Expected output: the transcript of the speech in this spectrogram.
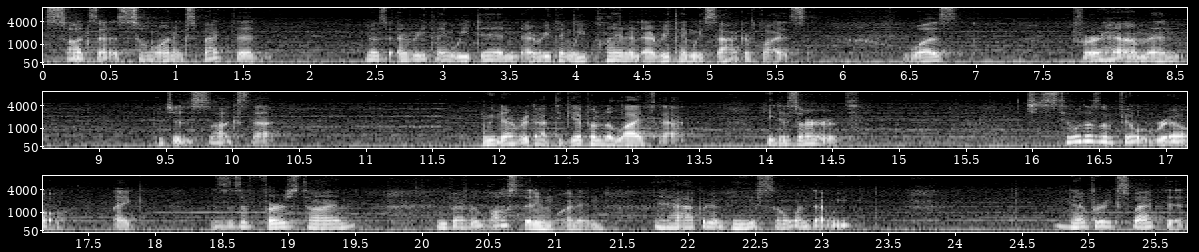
sucks that it's so unexpected. Because everything we did and everything we planned and everything we sacrificed was for him. And it just sucks that we never got to give him the life that he deserved. It just still doesn't feel real. Like this is the first time we've ever lost anyone, and it happened to be someone that we never expected.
